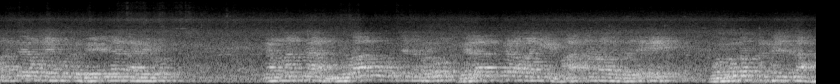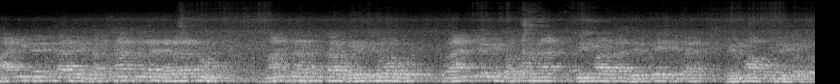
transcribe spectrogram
ಮಧ್ಯಲೋಕ ಎಂಬುದು ಬೇರಿನ ಕಾರ್ಯಗಳು ನಮ್ಮಂತ ನೂರಾರು ವಚನಗಳು ನಿರಂತರವಾಗಿ ಮಾತನಾಡುವ ಮಧುರ ಕಂಠದಿಂದ ಹಾಡಿ ನೆರೆದಾರೆ ಲಕ್ಷಾಂತರ ಜನರನ್ನು ಮಂತ್ರಮುಕ್ತಗೊಳಿಸಿದವರು ಕ್ರಾಂತಿಯೋಗಿ ಬಸವಣ್ಣ ಶ್ರೀನಿವಾಸ ನಿರ್ದೇಶಕ ನಿರ್ಮಾಪಕರಿಗಳು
